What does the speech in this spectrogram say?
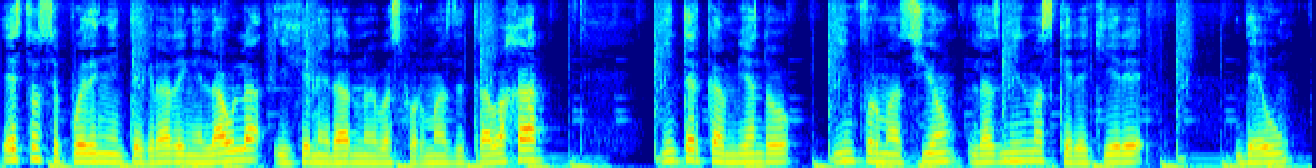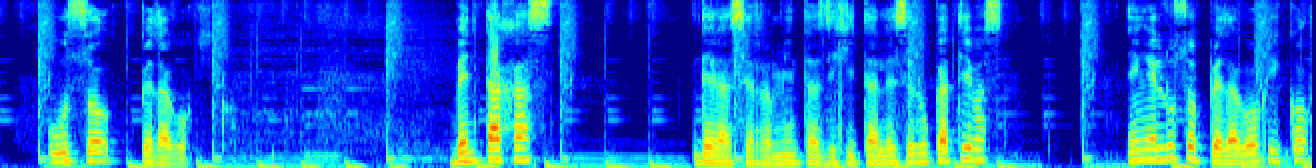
Estos se pueden integrar en el aula y generar nuevas formas de trabajar, intercambiando información las mismas que requiere de un uso pedagógico. Ventajas de las herramientas digitales educativas. En el uso pedagógico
